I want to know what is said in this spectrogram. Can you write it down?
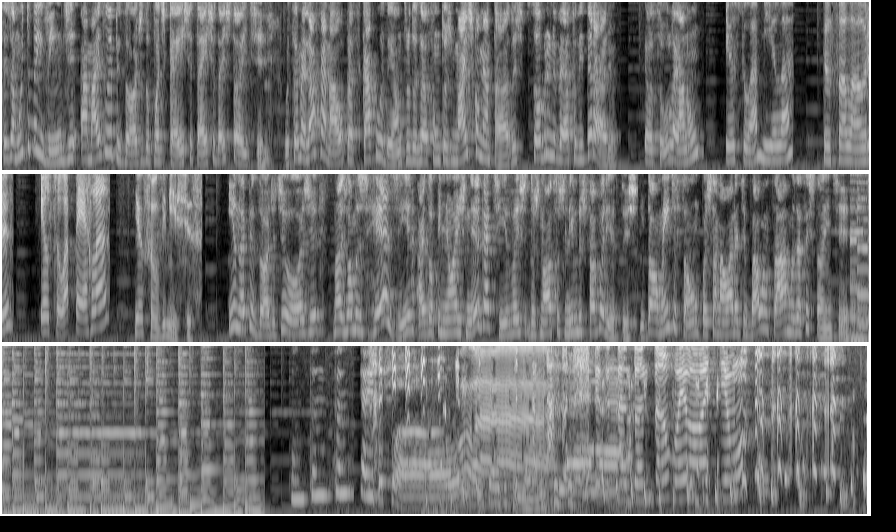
Seja muito bem-vindo a mais um episódio do podcast Teste da Estante, o seu melhor canal para ficar por dentro dos assuntos mais comentados sobre o universo literário. Eu sou o Lennon. Eu sou a Mila. Eu sou a Laura. Eu sou a Perla. E eu sou o Vinícius. E no episódio de hoje, nós vamos reagir às opiniões negativas dos nossos livros favoritos. Então aumente o som, pois está na hora de balançarmos essa estante. E aí, pessoal? Esse tan tan tan foi ótimo.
